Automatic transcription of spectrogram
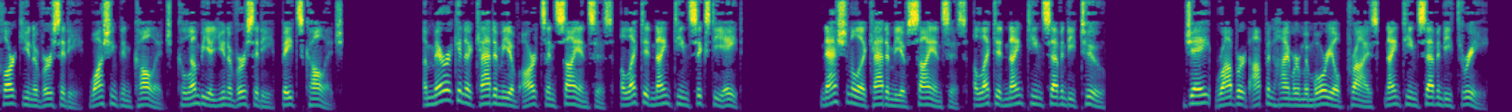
Clark University, Washington College, Columbia University, Bates College. American Academy of Arts and Sciences, elected 1968 National Academy of Sciences, elected 1972 J. Robert Oppenheimer Memorial Prize, 1973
